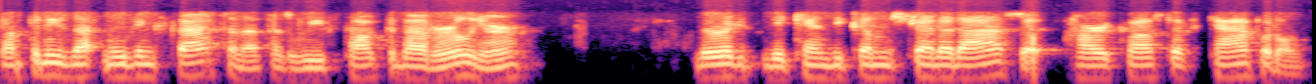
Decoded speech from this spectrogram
companies not moving fast enough, as we've talked about earlier, they can become stranded asset, higher cost of capital.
